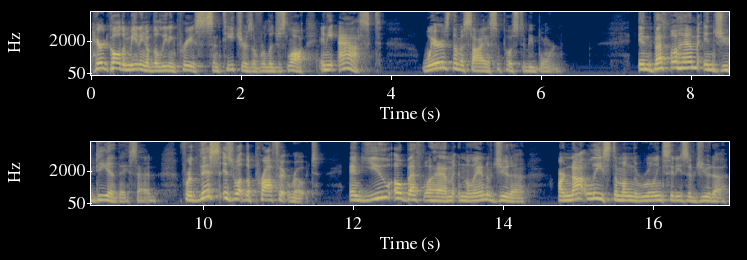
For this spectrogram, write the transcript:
Herod called a meeting of the leading priests and teachers of religious law, and he asked, Where's the Messiah supposed to be born? In Bethlehem in Judea, they said, for this is what the prophet wrote. And you, O Bethlehem, in the land of Judah, are not least among the ruling cities of Judah,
